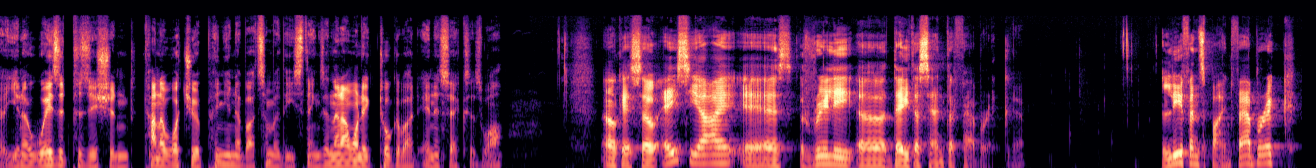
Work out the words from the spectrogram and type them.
Uh, You know, where's it positioned? Kind of what's your opinion about some of these things, and then I want to talk about NSX as well. Okay, so ACI is really a data center fabric. Yeah. Leaf and spine fabric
